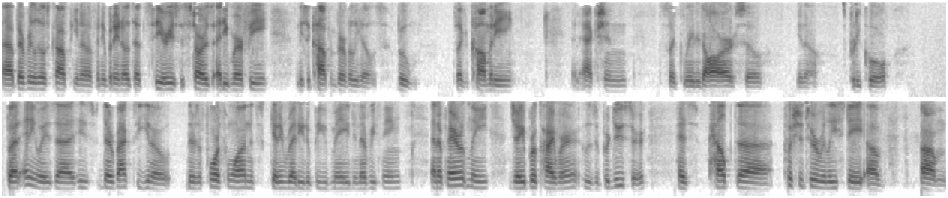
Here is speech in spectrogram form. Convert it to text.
Uh, Beverly Hills Cop. You know, if anybody knows that series, it stars Eddie Murphy, and he's a cop in Beverly Hills. Boom. It's like a comedy and action. It's like rated R, so you know, it's pretty cool. But anyways, uh, he's they're back to you know. There's a fourth one. It's getting ready to be made and everything. And apparently, Jay Bruckheimer, who's a producer, has helped uh, push it to a release date of um,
